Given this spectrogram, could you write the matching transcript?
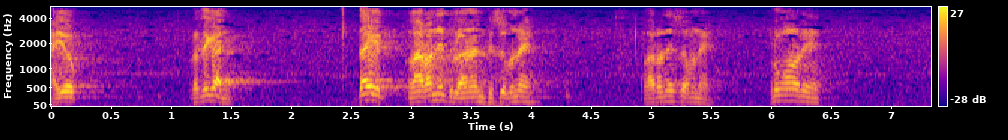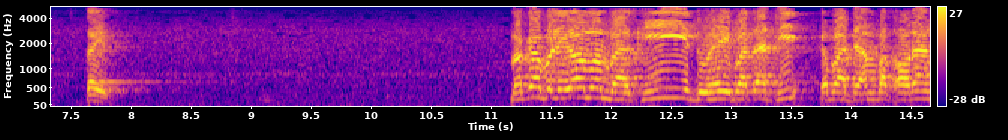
Ayo. Perhatikan. Taib, larane dolanan besok meneh. Larane besok meneh. Ne. Taib. Maka beliau membagi duhaibat tadi kepada empat orang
